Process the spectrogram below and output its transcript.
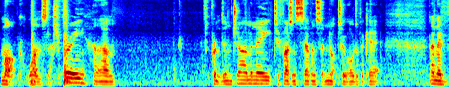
Mark 1 slash 3, um, printed in Germany, 2007, so not too old of a kit. And they've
